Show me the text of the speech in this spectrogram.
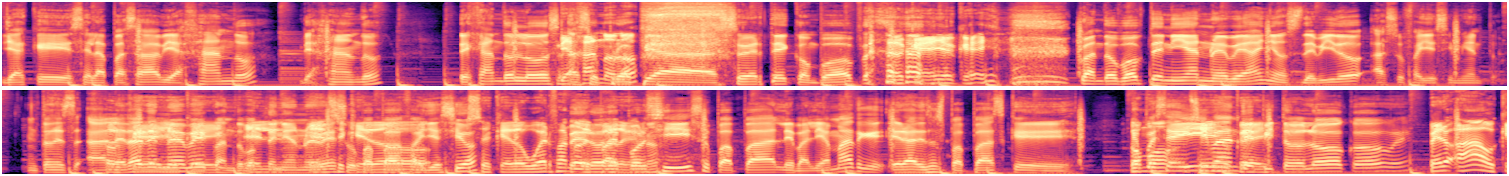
ya que se la pasaba viajando, viajando, dejándolos Viajando, a su propia suerte con Bob Ok, ok. cuando Bob tenía nueve años debido a su fallecimiento. Entonces, a la edad de nueve, cuando Bob Él- tenía nueve, su quedó- papá falleció. Se quedó huérfano Pero de padre, de por ¿no? sí, su papá le valía madre. Era de esos papás que, Como- pues se sí, iban de pito loco, güey. Pero, ah, ok,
